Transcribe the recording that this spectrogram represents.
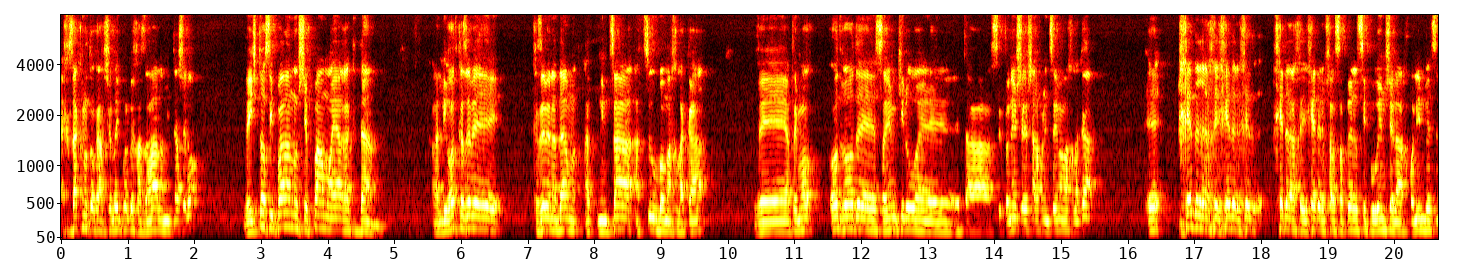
החזקנו אותו ככה שלא ייפול בחזרה על המיטה שלו, ואשתו סיפרה לנו שפעם הוא היה רקדן. לראות כזה, כזה בן אדם נמצא עצוב במחלקה, ואתם עוד ועוד אה, שמים כאילו אה, את הסרטונים שיש שאנחנו נמצאים במחלקה. אה, חדר אחרי חדר, חדר, חדר אחרי חדר, אפשר לספר סיפורים של החולים בעצם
